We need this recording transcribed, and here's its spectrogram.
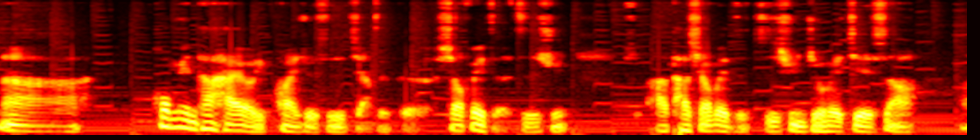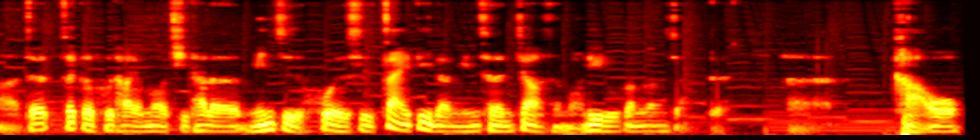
那后面它还有一块就是讲这个消费者资讯啊，它消费者资讯就会介绍。啊，这这个葡萄有没有其他的名字，或者是在地的名称叫什么？例如刚刚讲的，呃，卡欧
